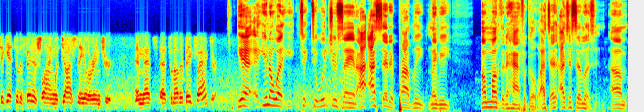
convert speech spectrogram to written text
to get to the finish line with Josh Naylor injured. And that's that's another big factor. Yeah, you know what? To, to what you're saying, I, I, said it probably maybe a month and a half ago. I, I just said, listen, um,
